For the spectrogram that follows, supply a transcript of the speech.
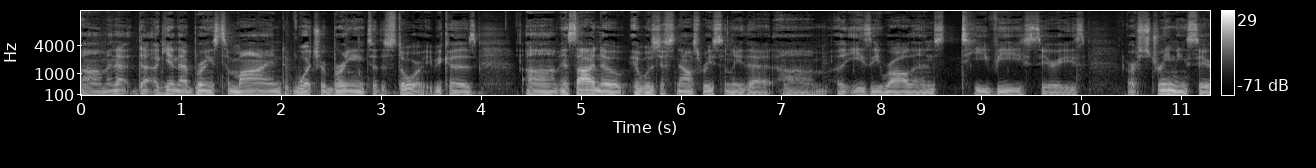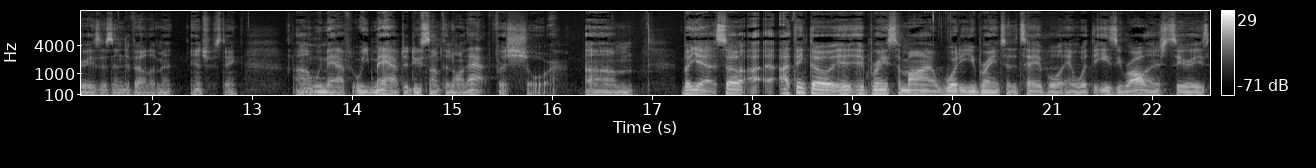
um, and that, that again that brings to mind what you're bringing to the story because um, and side note it was just announced recently that um, a Easy Rawlins TV series or streaming series is in development. Interesting. Um, We may have we may have to do something on that for sure. Um, but yeah, so I, I think though it, it brings to mind what do you bring to the table, and with the Easy Rawlins series,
